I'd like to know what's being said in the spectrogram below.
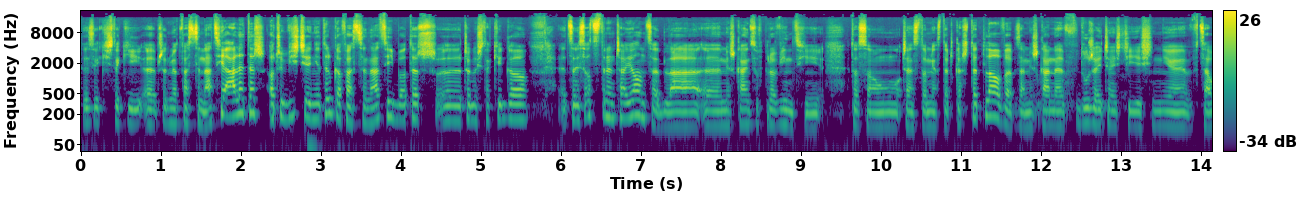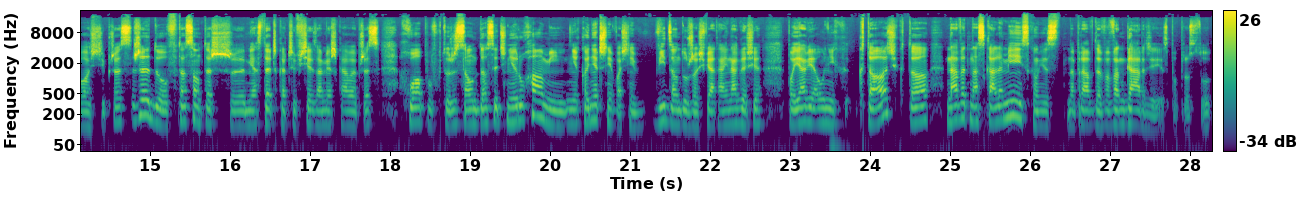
To jest jakiś taki e, przedmiot fascynacji, ale też oczywiście nie tylko fascynacji, bo też e, czegoś takiego, e, co jest odstręczające dla mieszkańców prowincji. To są często miasteczka sztetlowe, zamieszkane w dużej części, jeśli nie w całości, przez Żydów. To są też miasteczka czy wsie zamieszkałe przez chłopów, którzy są dosyć nieruchomi, niekoniecznie właśnie widzą dużo świata i nagle się pojawia u nich ktoś, kto nawet na skalę miejską jest naprawdę w awangardzie, jest po prostu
